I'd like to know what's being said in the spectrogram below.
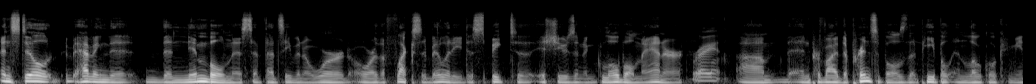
and still having the the nimbleness, if that's even a word, or the flexibility to speak to issues in a global manner, Right. um, and provide the principles that people in local communities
